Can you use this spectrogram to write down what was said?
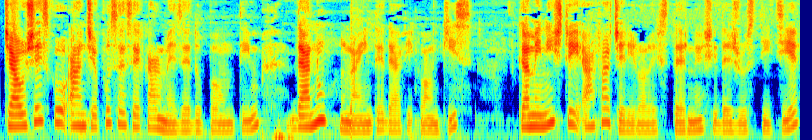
Ceaușescu a început să se calmeze după un timp, dar nu înainte de a fi conchis, că miniștrii afacerilor externe și de justiție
